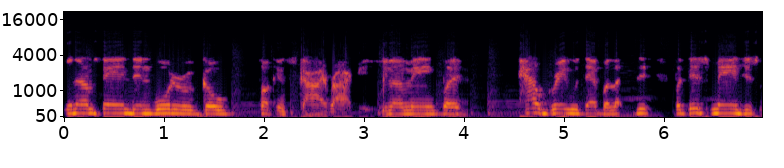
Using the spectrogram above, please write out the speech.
You know what I'm saying? Then water would go fucking skyrocket. You know what I mean? But how great would that? But like, this, but this man just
